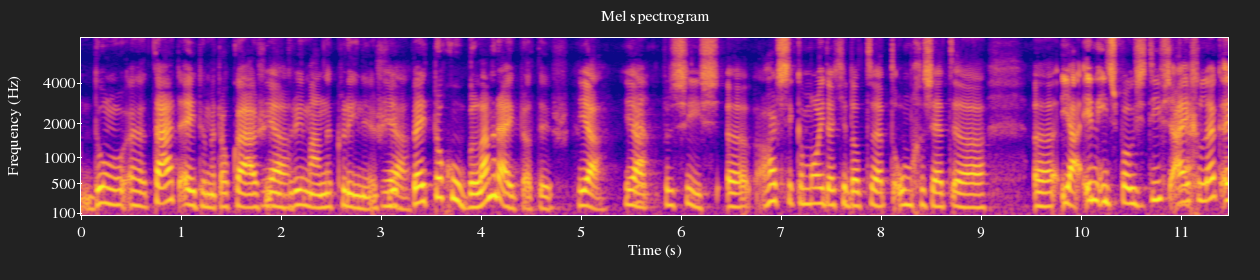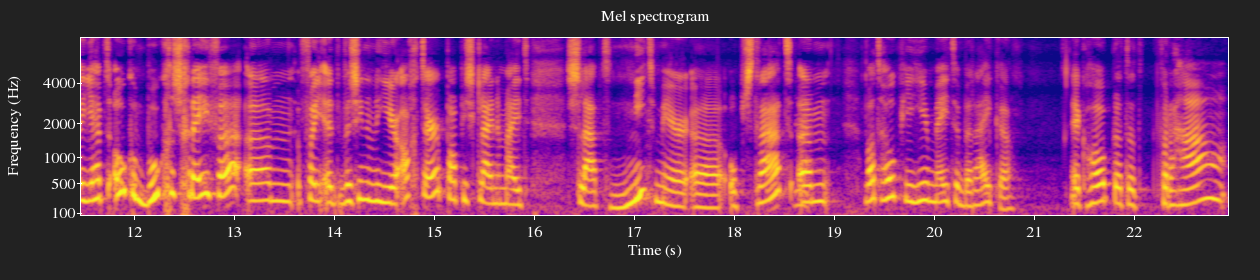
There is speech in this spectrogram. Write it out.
doe taart eten met elkaar als je ja. drie maanden clean is. Je weet toch hoe belangrijk dat is. Ja, ja, precies. hartstikke mooi dat je dat hebt omgezet uh, ja, in iets positiefs eigenlijk. Uh, je hebt ook een boek geschreven. Um, van, we zien hem hier achter. Papi's kleine meid slaapt niet meer op straat. Um, wat hoop je hiermee te bereiken? Ik hoop dat het verhaal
